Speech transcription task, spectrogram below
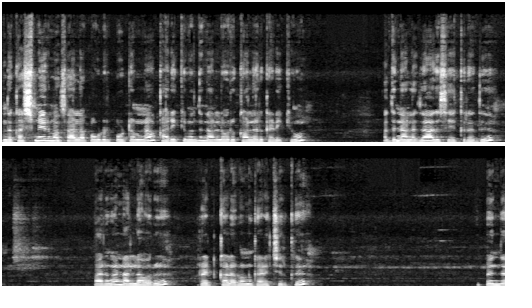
இந்த காஷ்மீர் மசாலா பவுடர் போட்டோம்னா கறிக்கு வந்து நல்ல ஒரு கலர் கிடைக்கும். அதனால தான் அது சேர்க்குறது. பாருங்கள் நல்ல ஒரு ரெட் கலர் ஒன்று கிடச்சிருக்கு. இப்போ இந்த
